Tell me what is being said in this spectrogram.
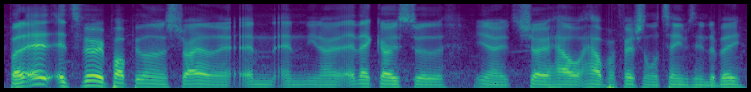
but it, it's very popular in Australia, and, and you know that goes to you know show how, how professional the teams need to be.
